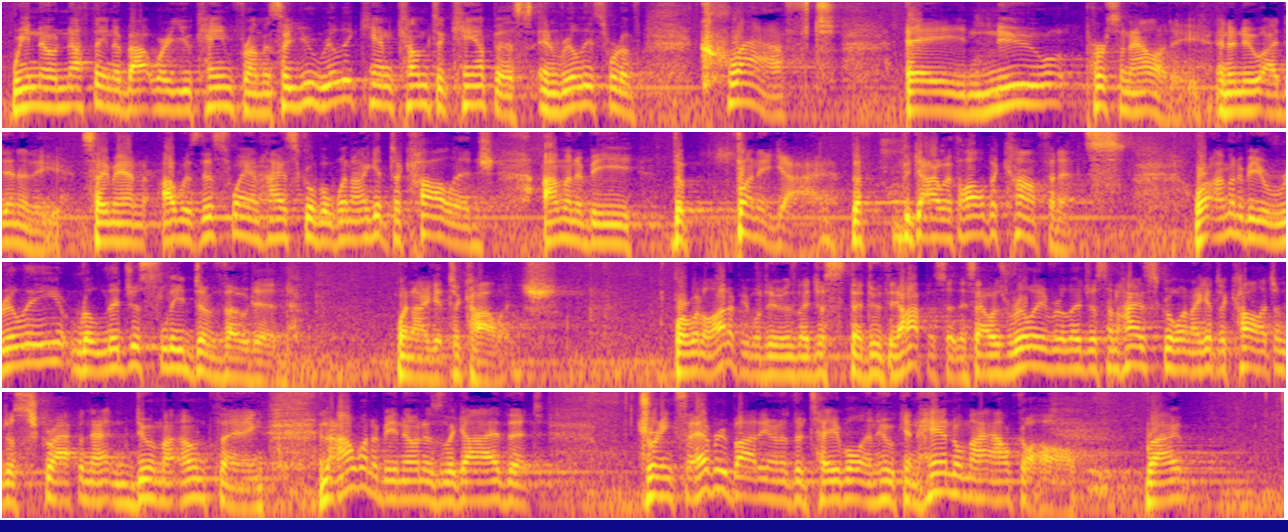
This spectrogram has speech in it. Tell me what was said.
We know nothing about where you came from. And so you really can come to campus and really sort of craft a new personality and a new identity. Say, man, I was this way in high school, but when I get to college, I'm going to be the funny guy, the, the guy with all the confidence. Or I'm going to be really religiously devoted when I get to college. Or what a lot of people do is they just they do the opposite. They say, I was really religious in high school, and I get to college, I'm just scrapping that and doing my own thing. And I want to be known as the guy that drinks everybody under the table and who can handle my alcohol, right?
